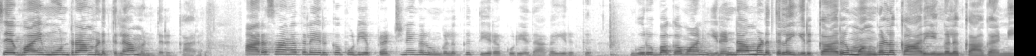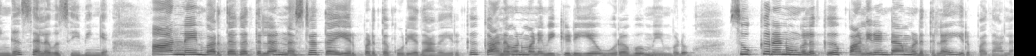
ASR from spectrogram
செவ்வாய் மூன்றாம் இடத்துல அமர்ந்திருக்காரு. அரசாங்கத்தில் இருக்கக்கூடிய பிரச்சனைகள் உங்களுக்கு தீரக்கூடியதாக இருக்குது குரு பகவான் இரண்டாம் இடத்துல இருக்காரு. மங்கள காரியங்களுக்காக நீங்கள் செலவு செய்வீங்க. ஆன்லைன் வர்த்தகத்தில் நஷ்டத்தை ஏற்படுத்தக்கூடியதாக இருக்குது கணவன் மனைவிக்கிடையே உறவு மேம்படும். சுக்கிரன் உங்களுக்கு பன்னிரெண்டாம் இடத்துல இருப்பதால்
